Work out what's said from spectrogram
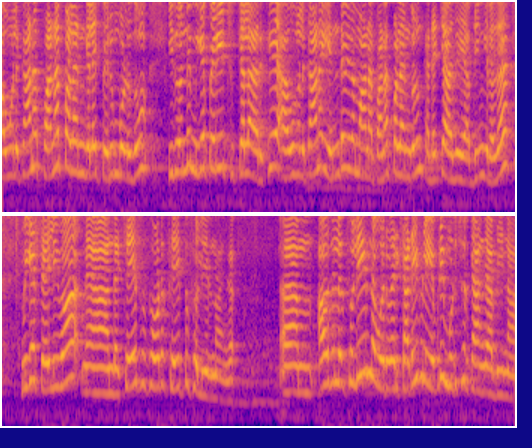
அவங்களுக்கான பணப்பலன்களை பெறும் பொழுதும் இது வந்து மிகப்பெரிய சிக்கலாக இருக்குது அவங்களுக்கான எந்த விதமான பணப்பலன்களும் கிடைக்காது அப்படிங்கிறத மிக தெளிவாக அந்த கேசஸோடு சேர்த்து சொல்லியிருந்தாங்க. அதில் சொல்லியிருந்த ஒருவர் கடைசியில் எப்படி முடிச்சிருக்காங்க அப்படின்னா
